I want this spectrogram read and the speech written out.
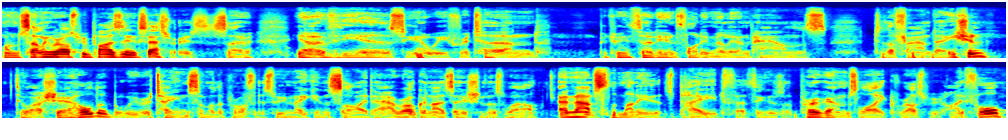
on selling Raspberry Pis and accessories. So, you know, over the years, you know, we've returned between 30 and 40 million pounds to the foundation, to our shareholder, but we retain some of the profits we make inside our organization as well. And that's the money that's paid for things like programs like Raspberry Pi 4.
